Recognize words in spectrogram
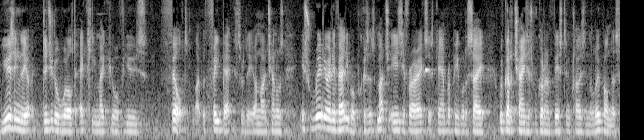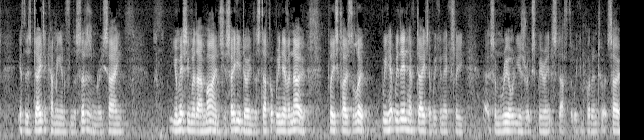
using the digital world to actually make your views felt, like with feedback through the online channels, is really, really valuable because it's much easier for our Access Canberra people to say, we've got to change this, we've got to invest in closing the loop on this. If there's data coming in from the citizenry saying, you're messing with our minds, you say you're doing this stuff, but we never know, please close the loop. We, we then have data, we can actually some real user experience stuff that we can put into it. So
